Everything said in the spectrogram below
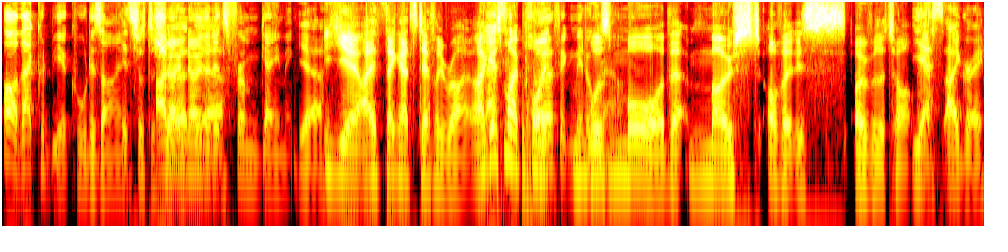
"Oh, that could be a cool design." It's just a I don't shirt, know that yeah. it's from gaming. yeah. Yeah, I think that's definitely right. I That's guess my the point perfect middle was ground. more that most of it is over the top. Yes, I agree.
